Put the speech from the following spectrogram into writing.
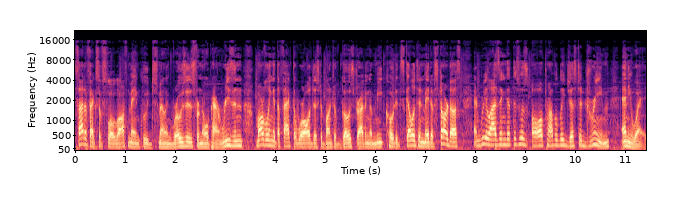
Side effects of Slowloft may include smelling roses for no apparent reason, marveling at the fact that we're all just a bunch of ghosts driving a meat coated skeleton made of stardust, and realizing that this was all probably just a dream anyway.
